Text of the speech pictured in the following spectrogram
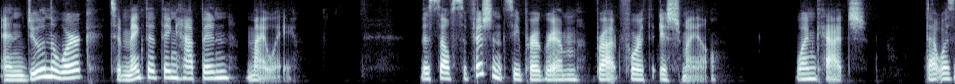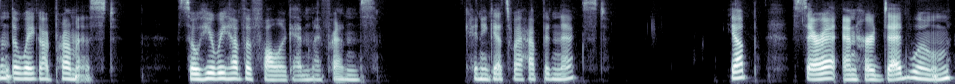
and doing the work to make the thing happen my way. The self sufficiency program brought forth Ishmael. One catch that wasn't the way God promised. So here we have the fall again, my friends. Can you guess what happened next? Yep, Sarah and her dead womb,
